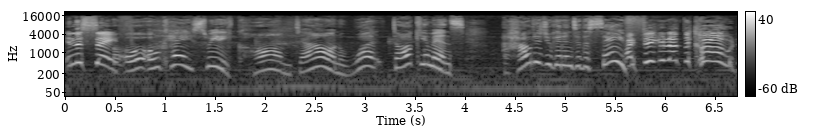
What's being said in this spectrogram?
in the safe. Oh, okay, sweetie, calm down. What documents? How did you get into the safe? I figured out the code.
